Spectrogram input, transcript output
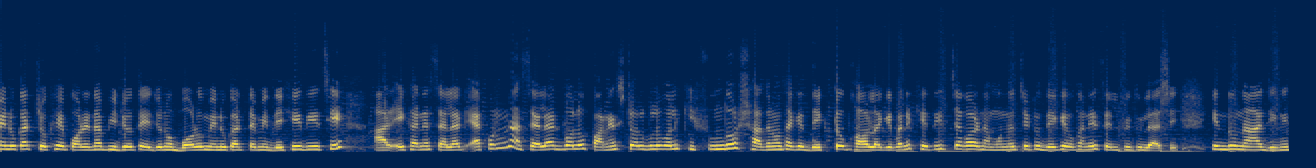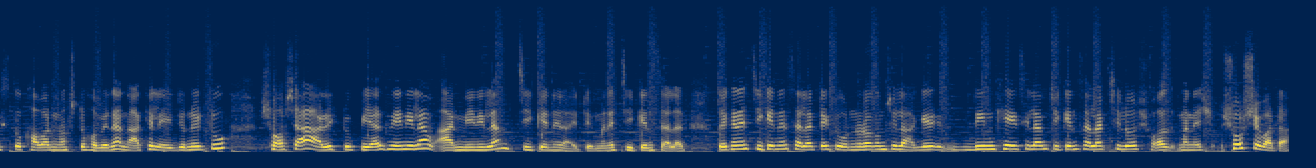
মেনু কার্ড চোখে পড়ে না ভিডিওতে, এই জন্য বড় মেনু কার্ডটা আমি দেখিয়ে দিয়েছি। আর এখানে স্যালাড এখন না স্যালাড বলো, পানের স্টলগুলো বলে, কি সুন্দর সাজানো থাকে, দেখতেও ভালো লাগে। মানে খেতে ইচ্ছা করে না, মনে হচ্ছে একটু দেখে ওখানে সেলফি তুলে আসি। কিন্তু না, জিনিস তো খাবার নষ্ট হবে না না খেলে এই জন্য একটু শশা আর একটু পেঁয়াজ নিয়ে নিলাম আর নিয়ে নিলাম চিকেনের আইটেম মানে চিকেন স্যালাড তো এখানে চিকেনের স্যালাডটা একটু অন্যরকম ছিল। আগের দিন খেয়েছিলাম চিকেন স্যালাড ছিল সস- মানে সর্ষে বাটা।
